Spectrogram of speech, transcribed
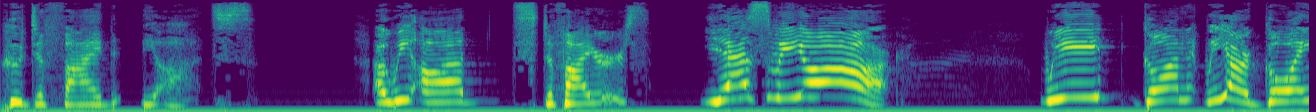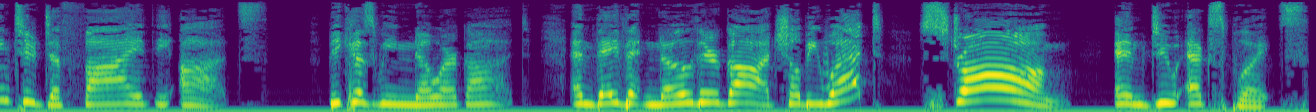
who defied the odds. Are we odds defiers? Yes, we are. We gone, we are going to defy the odds because we know our God. And they that know their God shall be what? Strong and do exploits.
